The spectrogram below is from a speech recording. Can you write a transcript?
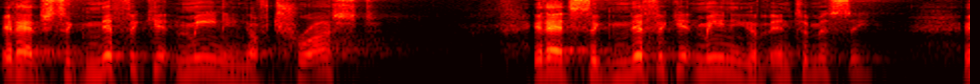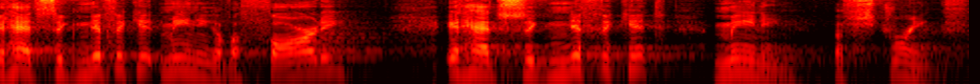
it had significant meaning of trust, it had significant meaning of intimacy, it had significant meaning of authority, it had significant meaning of strength.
